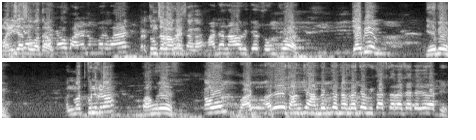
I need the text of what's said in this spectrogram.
मनीषा सोबतराव. बारा नंबर वार्ड. बरं, तुमचं नाव काय सांगा? माझं नाव रितेश सोमकुवर. जय भीम. जय भीम. आणि मत कुणीकडं? काँग्रेस. काऊन? वाट अरे कारण की आंबेडकर नगराचा विकास करायचा आहे त्याच्यासाठी.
